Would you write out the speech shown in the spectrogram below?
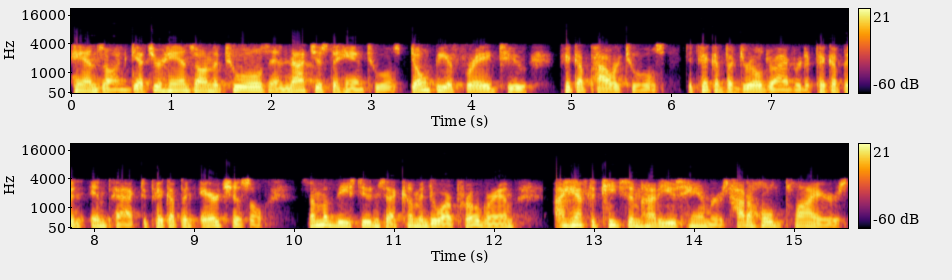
hands on. Get your hands on the tools and not just the hand tools. Don't be afraid to pick up power tools, to pick up a drill driver, to pick up an impact, to pick up an air chisel. Some of these students that come into our program, I have to teach them how to use hammers, how to hold pliers.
